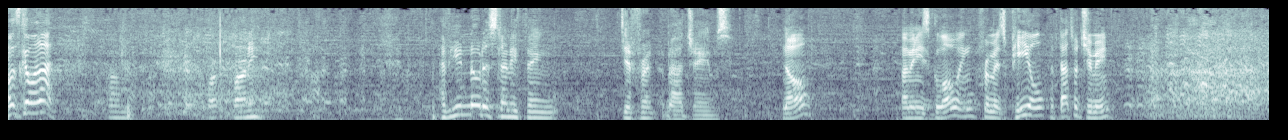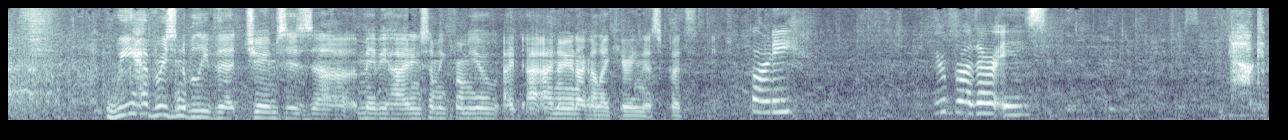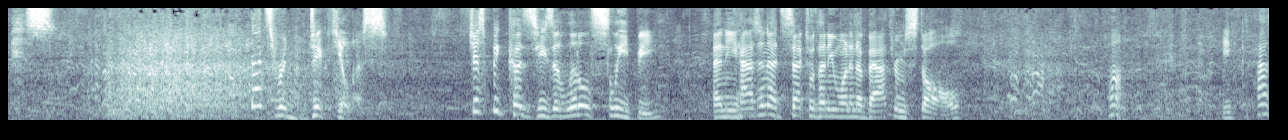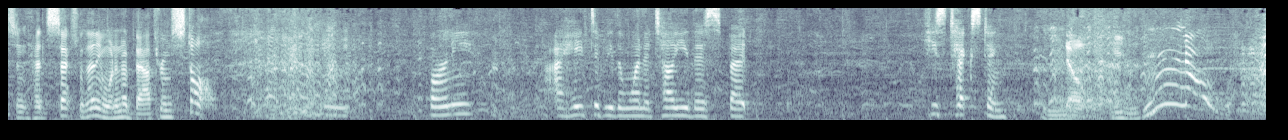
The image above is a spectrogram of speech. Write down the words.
What's going on? Bar- Barney, have you noticed anything different about James? No? I mean, he's glowing from his peel, if that's what you mean. We have reason to believe that James is uh, maybe hiding something from you. I, I, I know you're not gonna like hearing this, but Barney, your brother is monogamous. That's ridiculous. Just because he's a little sleepy and he hasn't had sex with anyone in a bathroom stall. Huh. He hasn't had sex with anyone in a bathroom stall. Barney, I hate to be the one to tell you this, but he's texting. No. He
